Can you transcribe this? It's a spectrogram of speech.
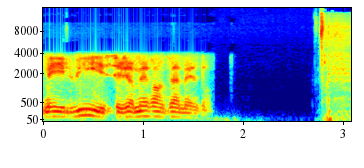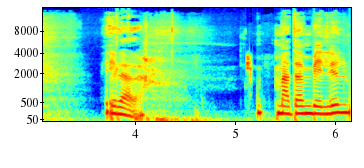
Mais lui, il s'est jamais rendu à la maison. Et là, là. Madame Bellil,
